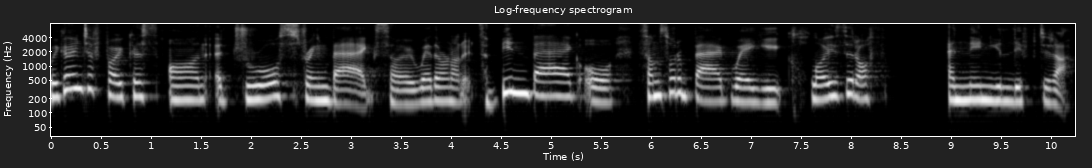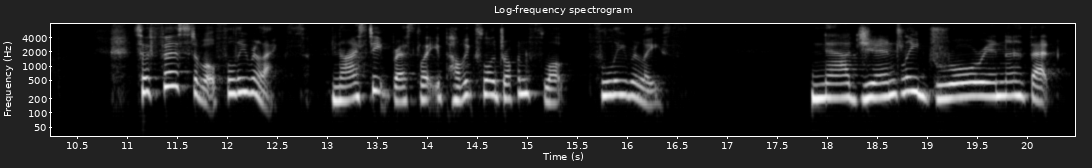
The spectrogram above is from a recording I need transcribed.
We're going to focus on a drawstring bag. So, whether or not it's a bin bag or some sort of bag where you close it off and then you lift it up. So, first of all, fully relax. Nice deep breaths, let your pelvic floor drop and flop, fully release. Now, gently draw in that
